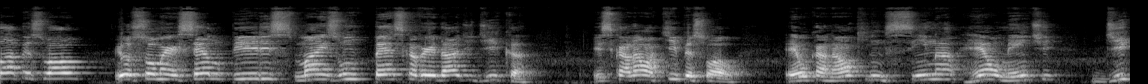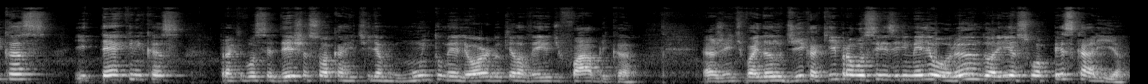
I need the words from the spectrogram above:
Olá pessoal, eu sou Marcelo Pires, mais um Pesca Verdade Dica. Esse canal aqui, pessoal, é o canal que ensina realmente dicas e técnicas para que você deixe a sua carretilha muito melhor do que ela veio de fábrica. A gente vai dando dica aqui para vocês irem melhorando aí a sua pescaria.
